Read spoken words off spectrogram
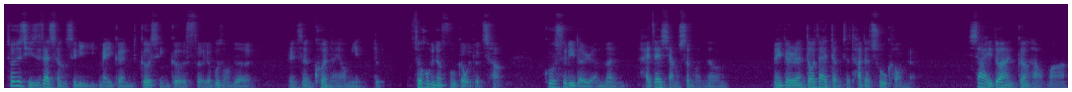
就是其实，在城市里，每个人各形各色，有不同的人生困难要面对。所以后面的副歌我就唱：故事里的人们还在想什么呢？每个人都在等着他的出口呢。下一段更好吗？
